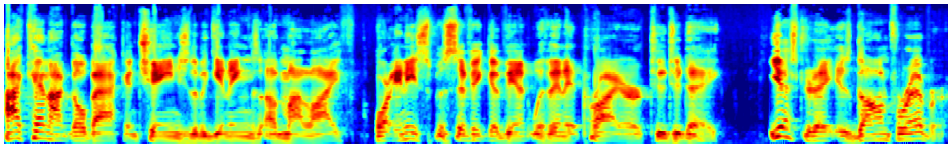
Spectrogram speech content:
I cannot go back and change the beginnings of my life or any specific event within it prior to today. Yesterday is gone forever.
